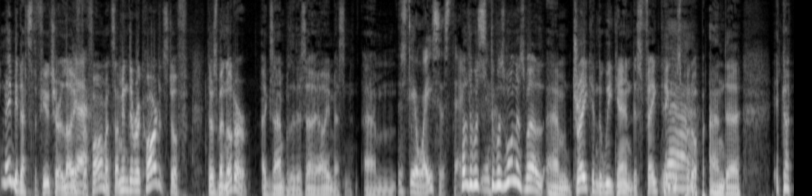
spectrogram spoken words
maybe that's the future of live Yeah. performance. I mean, the recorded stuff, there's been other examples of this AI missing. Um, It's the Oasis thing. well, there was there was one as well. Um, Drake in the weekend. This fake thing was put up, and uh, it got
